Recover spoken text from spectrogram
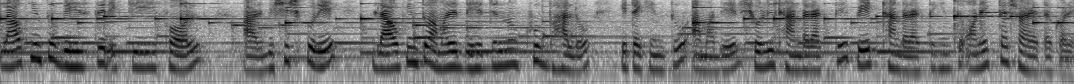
লাউ কিন্তু বেহেস্তের একটি ফল। আর বিশেষ করে লাউ কিন্তু আমাদের দেহের জন্য খুব ভালো। এটা কিন্তু আমাদের শরীর ঠান্ডা রাখতে, পেট ঠান্ডা রাখতে কিন্তু অনেকটা সহায়তা করে।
